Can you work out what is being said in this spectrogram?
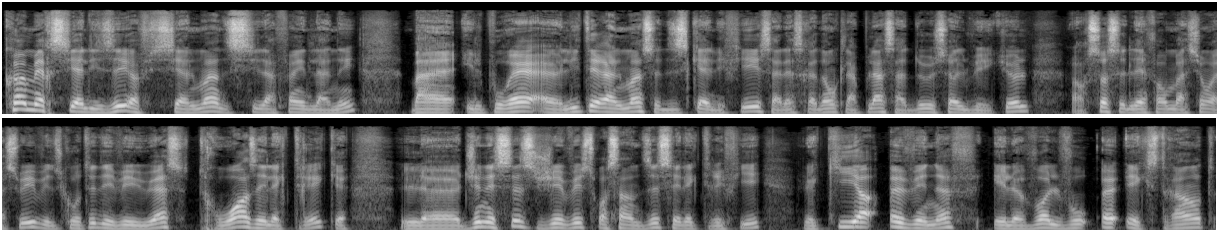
commercialisé officiellement d'ici la fin de l'année, ben, il pourrait euh, littéralement se disqualifier. Ça laisserait donc la place à deux seuls véhicules. Alors ça, c'est de l'information à suivre. Et du côté des VUS, trois électriques, le Genesis GV70 électrifié, le Kia EV9 et le Volvo EX30.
